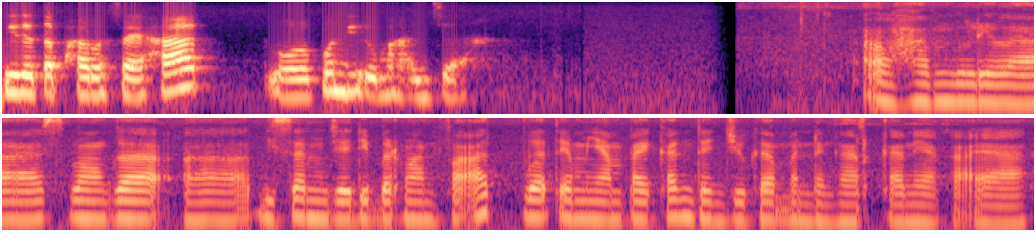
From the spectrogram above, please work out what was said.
Jadi tetap harus sehat walaupun di rumah aja. Alhamdulillah, semoga uh, bisa menjadi bermanfaat buat yang menyampaikan dan juga mendengarkan ya kak ya.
